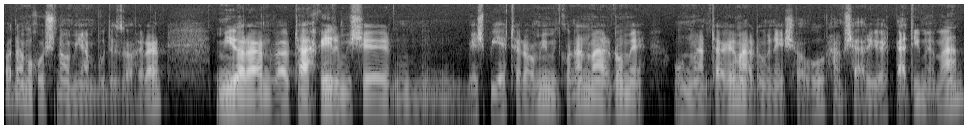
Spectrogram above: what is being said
آدم خوشنامی هم بوده ظاهرا میارن و تحقیر میشه بهش بی احترامی می‌کنن. مردم اون منطقه مردم نیشابور هم های قدیم من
